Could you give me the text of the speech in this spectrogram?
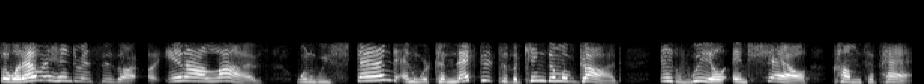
So, whatever hindrances are in our lives, when we stand and we're connected to the kingdom of God, it will and shall come to pass.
